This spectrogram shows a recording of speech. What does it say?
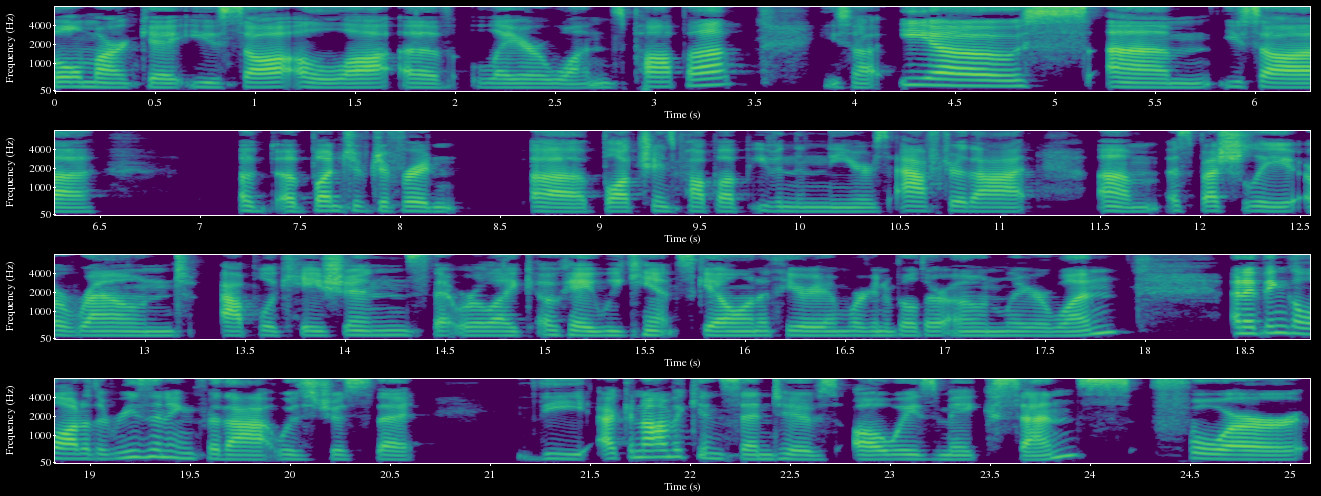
bull market, you saw a lot of layer ones pop up. You saw EOS. Um, you saw a, a, bunch of different uh, blockchains pop up even in the years after that, um, especially around applications that were like, okay, we can't scale on Ethereum. We're going to build our own layer one. And I think a lot of the reasoning for that was just that the economic incentives always make sense for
